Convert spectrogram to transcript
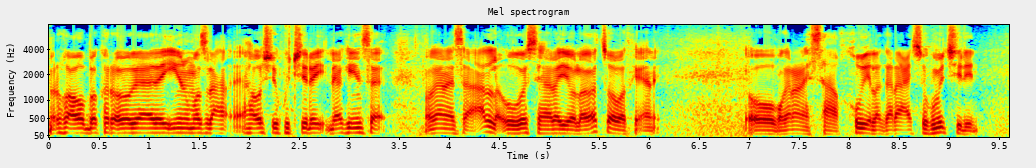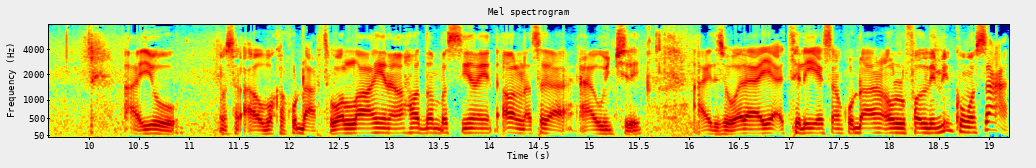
markuu abubakar ogaaday inuu maslax hawshii ku jiray laakiinse ma garanaysaa alla uga sahlayoo laga toobad keenay. Oo ma garanaysaa kuwii la garaacayso kuma jirin. Ayuu abubakar ku dhaartay. Wallaahina waxba damba siinayn awalna isagaa caawin jiray. Ayadaas walaa ya'taliyaysan ku dhaaran ululfadli minkum wasaca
